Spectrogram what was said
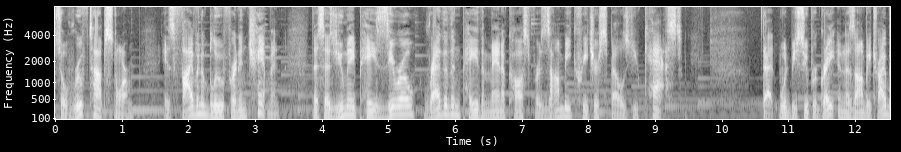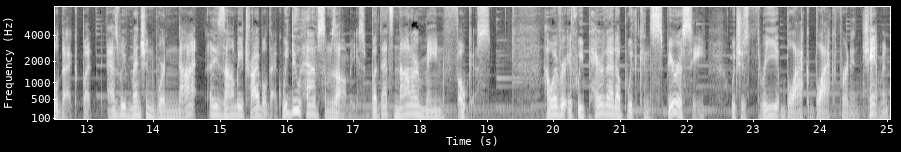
So, Rooftop Storm is 5 and a blue for an enchantment that says you may pay 0 rather than pay the mana cost for zombie creature spells you cast that would be super great in a zombie tribal deck, but as we've mentioned, we're not a zombie tribal deck. We do have some zombies, but that's not our main focus. However, if we pair that up with Conspiracy, which is 3 black black for an enchantment,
